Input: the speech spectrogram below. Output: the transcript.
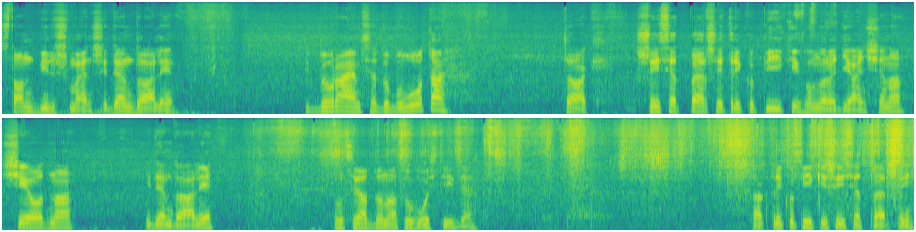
Стан більш-менш. Йдемо далі. Підбираємося до болота. Так, 61 3 копійки, говнорадянщина. Ще одна. Йдемо далі. Он свят до нас у гості йде. Так, 3 копійки 61.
